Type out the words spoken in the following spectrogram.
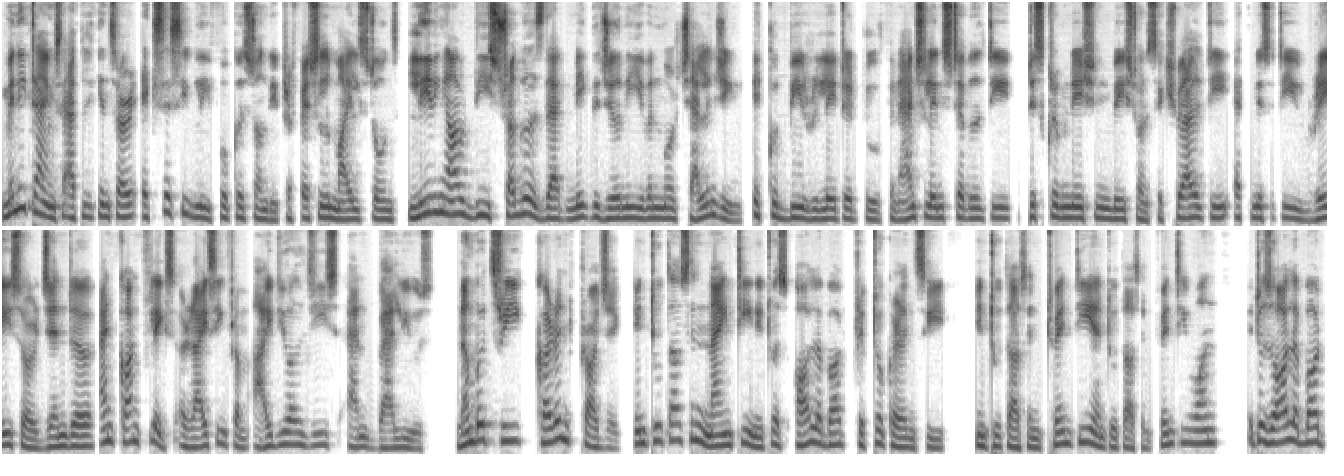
Many times applicants are excessively focused on the professional milestones, leaving out the struggles that make the journey even more challenging. It could be related to financial instability, discrimination based on sexuality, ethnicity, race or gender, and conflicts arising from ideologies and values. Number three, current project. In 2019, it was all about cryptocurrency. In 2020 and 2021, it was all about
